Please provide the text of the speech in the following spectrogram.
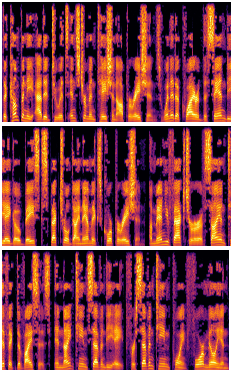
The company added to its instrumentation operations when it acquired the San Diego-based Spectral Dynamics Corporation, a manufacturer of scientific devices, in 1978 for $17.4 million.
